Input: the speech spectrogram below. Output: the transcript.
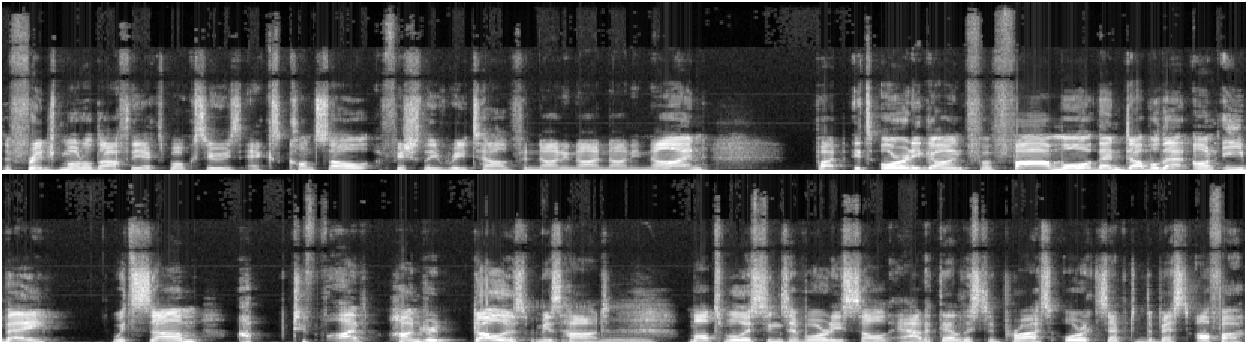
The fridge, modeled after the Xbox Series X console, officially retailed for $99.99, but it's already going for far more than double that on eBay, with some up to $500, Miss Hart. Mm-hmm. Multiple listings have already sold out at their listed price or accepted the best offer.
